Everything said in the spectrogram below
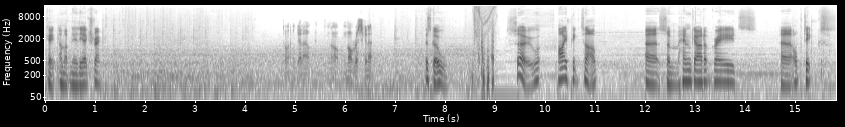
Okay, I'm up near the extract. Come on, get out. Not, not risking it. Let's go. So, I picked up uh, some handguard upgrades, uh, optics.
